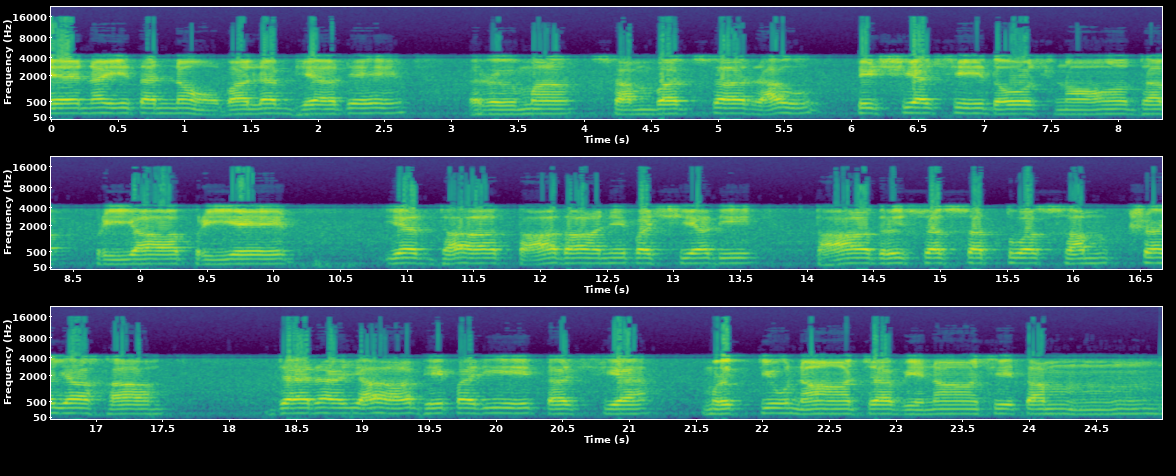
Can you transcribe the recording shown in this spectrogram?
येनैतन्नोपलभ्यते ऋम संवत्सरौ तिष्यसिदोष्णोधप्रिया प्रिये। यद्धा तादानि पश्यति तादृशसत्त्वसंक्षयः। जरयाभिपरीतस्य मृत्युना च विनाशितम्।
